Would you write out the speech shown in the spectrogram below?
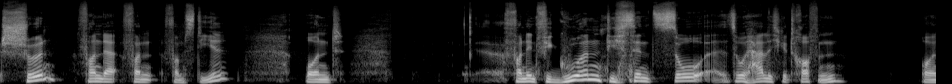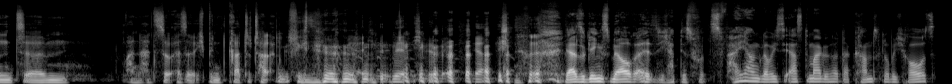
schön von der, von, vom Stil und äh, von den Figuren, die sind so, so herrlich getroffen. Und ähm, man hat so, also ich bin gerade total angefixt. ja, ja, so ging es mir auch. Also ich habe das vor zwei Jahren, glaube ich, das erste Mal gehört, da kam es, glaube ich, raus.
